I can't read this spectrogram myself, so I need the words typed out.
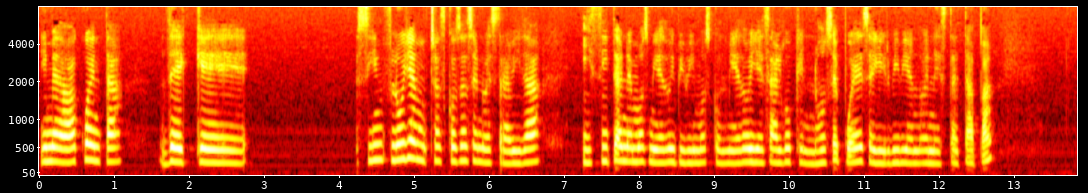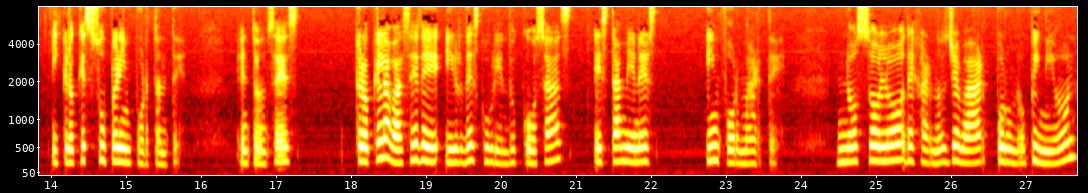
y me daba cuenta de que sí influyen muchas cosas en nuestra vida y sí tenemos miedo y vivimos con miedo y es algo que no se puede seguir viviendo en esta etapa y creo que es súper importante. Entonces, creo que la base de ir descubriendo cosas es también es informarte, no solo dejarnos llevar por una opinión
